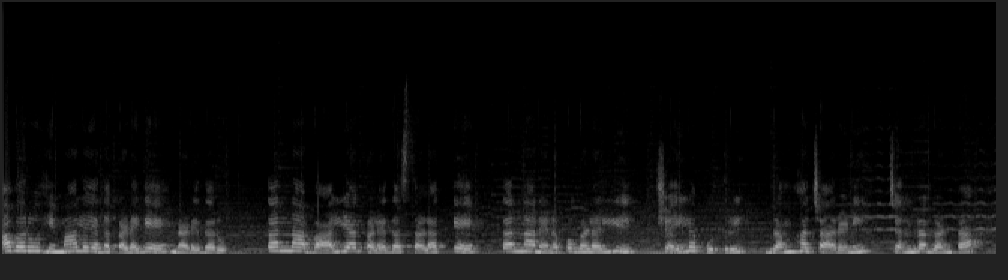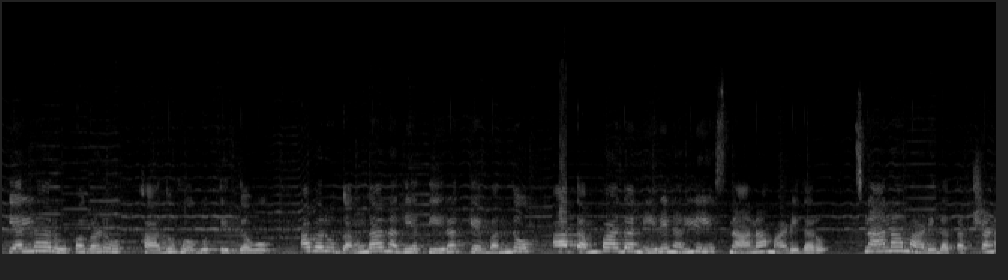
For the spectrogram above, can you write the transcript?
ಅವರು ಹಿಮಾಲಯದ ಕಡೆಗೆ ನಡೆದರು. ತನ್ನ ಬಾಲ್ಯ ಕಳೆದ ಸ್ಥಳಕ್ಕೆ ತನ್ನ ನೆನಪುಗಳಲ್ಲಿ ಶೈಲಪುತ್ರಿ, ಬ್ರಹ್ಮಚಾರಿಣಿ ಚಂದ್ರಗಂಟ ಎಲ್ಲ ರೂಪಗಳು ಹಾದು ಹೋಗುತ್ತಿದ್ದವು ಅವರು ಗಂಗಾ ನದಿಯ ತೀರಕ್ಕೆ ಬಂದು ಆ ತಂಪಾದ ನೀರಿನಲ್ಲಿ ಸ್ನಾನ ಮಾಡಿದರು. ಸ್ನಾನ ಮಾಡಿದ ತಕ್ಷಣ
